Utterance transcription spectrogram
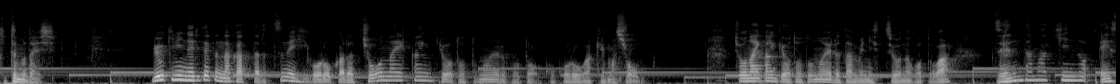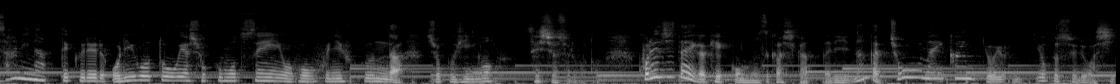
とっても大事。病気になりたくなかったら常日頃から腸内環境を整えることを心がけましょう腸内環境を整えるために必要なことは善玉菌の餌になってくれるオリゴ糖や食物繊維を豊富に含んだ食品を摂取すること。これ自体が結構難しかったりなんか腸内環境を良くするは知っ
